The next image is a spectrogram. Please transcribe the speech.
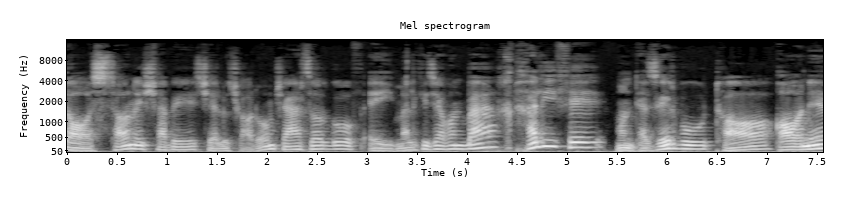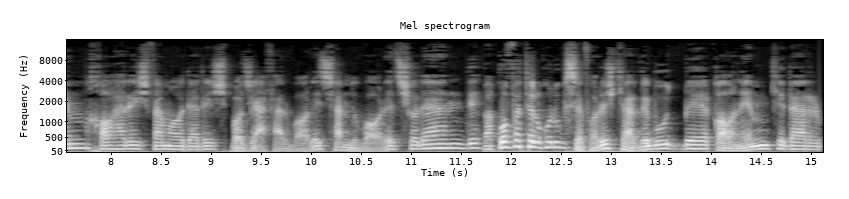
داستان شب چهل و چهارم شهرزاد گفت ای ملک جوانبخت خلیفه منتظر بود تا قانم خواهرش و مادرش با جعفر وارد چند و وارد شدند و قوت القلوب سفارش کرده بود به قانم که در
